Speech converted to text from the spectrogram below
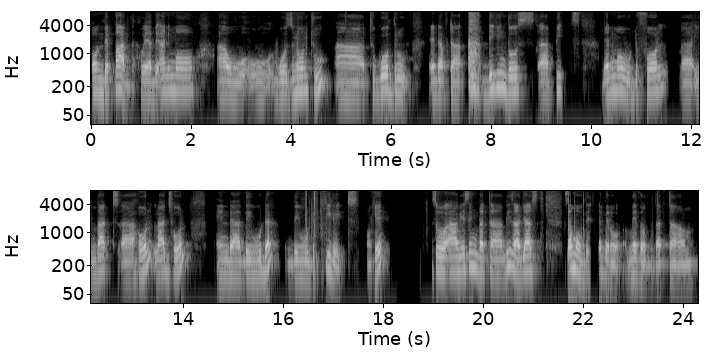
on the path where the animal uh, was known to uh, to go through. And after digging those uh, pits, the animal would fall uh, in that uh, hole, large hole, and uh, they would they would kill it. Okay. So uh, we are saying that uh, these are just some of the several methods that um,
